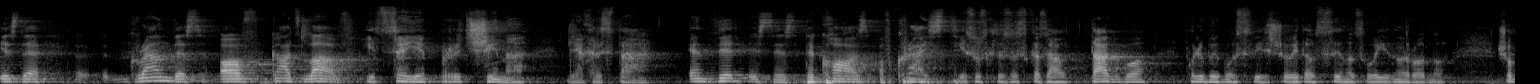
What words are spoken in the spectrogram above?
is the uh, grandest of God's love. І це є причина для Христа. And that is is the cause of Christ. Ісус Христос сказав, так бо полюбив Бог світ, що віддав Сина свого єдинородного, щоб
